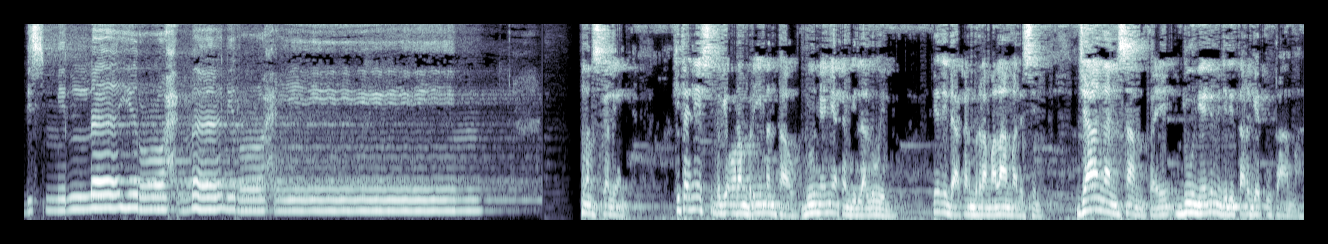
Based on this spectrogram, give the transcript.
بسم الله الرحمن الرحيم Teman sekalian, kita ini sebagai orang beriman tahu dunia ini akan dilalui. Dia tidak akan berlama-lama di sini. Jangan sampai dunia ini menjadi target utama.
